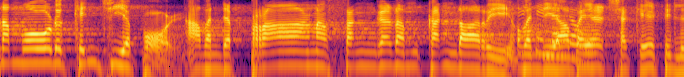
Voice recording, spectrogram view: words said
നമ്മോട് കെഞ്ചിയപ്പോൾ അവന്റെ പ്രാണസങ്കടം കണ്ടറിയും. അവന്റെ അപേക്ഷ കേട്ടില്ല.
